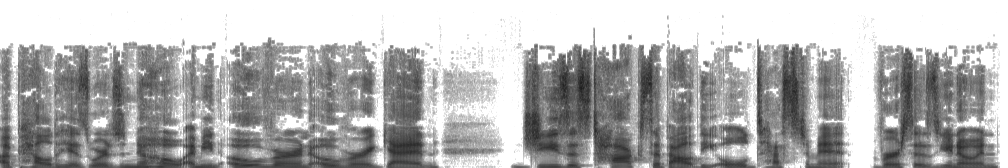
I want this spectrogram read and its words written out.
upheld his words. No, I mean, over and over again, Jesus talks about the Old Testament verses, you know, and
